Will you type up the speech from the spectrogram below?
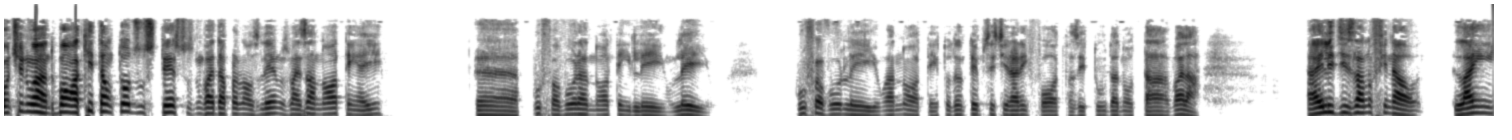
Continuando. Bom, aqui estão todos os textos, não vai dar para nós lermos, mas anotem aí. Uh, por favor, anotem e leiam. Leiam. Por favor, leiam, anotem. Estou dando tempo para vocês tirarem foto, fazer tudo, anotar. Vai lá. Aí ele diz lá no final, lá em,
